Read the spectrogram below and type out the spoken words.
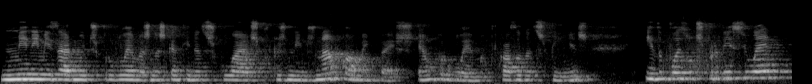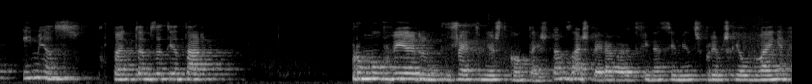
minimizar muitos problemas nas cantinas escolares, porque os meninos não comem peixe, é um problema por causa das espinhas, e depois o desperdício é imenso. Portanto, estamos a tentar promover um projeto neste contexto. Estamos à espera agora de financiamento, esperemos que ele venha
